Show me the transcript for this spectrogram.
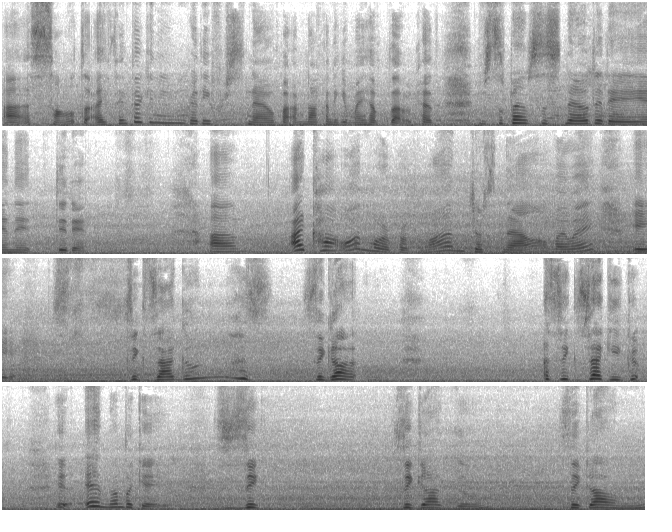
uh, salt. I think they're getting ready for snow, but I'm not going to get my hopes up because it was supposed to snow today and it didn't. Um, I caught one more Pokemon just now on my way. A Zigzagoon? Ziga... A Zigzaggy... And number Zig... Zigagoon. Zigagoon.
